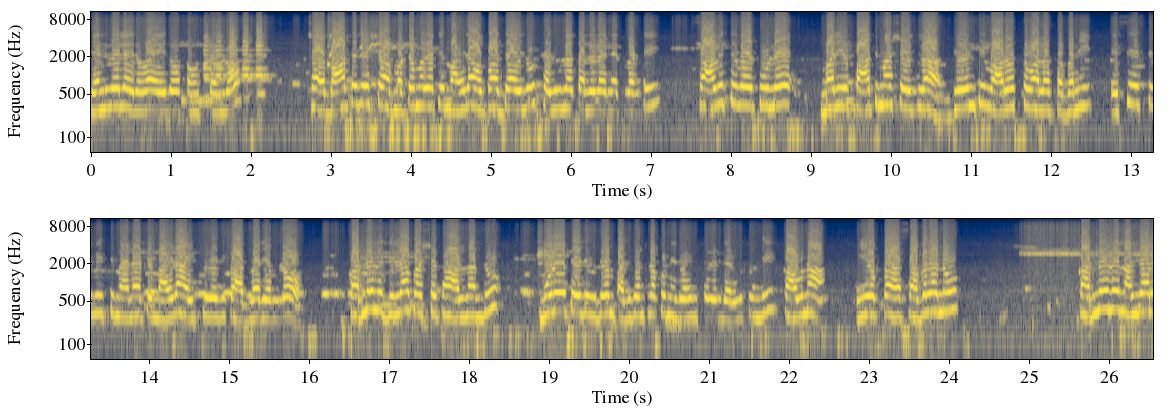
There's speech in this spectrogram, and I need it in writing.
రెండు వేల ఇరవై ఐదవ సంవత్సరంలో భారతదేశ మొట్టమొదటి మహిళా ఉపాధ్యాయులు చదువుల తల్లులైనటువంటి సావిత్రిబాయి పూలే మరియు ఫాతిమా షేక్ల జయంతి వారోత్సవాల సభని ఎస్సీ ఎస్టీ బీసీ మైనార్టీ మహిళా ఐక్యవేదిక ఆధ్వర్యంలో కర్నూలు జిల్లా పరిషత్ హాల్ నందు మూడవ తేదీ ఉదయం పది గంటలకు నిర్వహించడం జరుగుతుంది. కావున ఈ యొక్క సభలను కర్నూలు నంద్యాల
